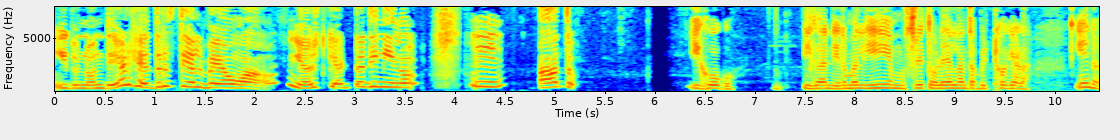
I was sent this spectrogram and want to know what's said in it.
ಇದು ನೊಂದೇಳು ಹೆದರ್ಸ್ತಿ ಅಲ್ವೇ ಅವ ಎಷ್ಟು ಕೆಟ್ಟದಿ ನೀನು. ಹ್ಞೂ ಆತು. ಈಗ ಹೋಗು. ಈಗ ನಿರ್ಮಲಿ ಮುಸ್ರಿ ತೊಳೆಯಲ್ಲ ಅಂತ ಬಿಟ್ಟು ಹೋಗ್ಯಾಳ. ಏನು?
